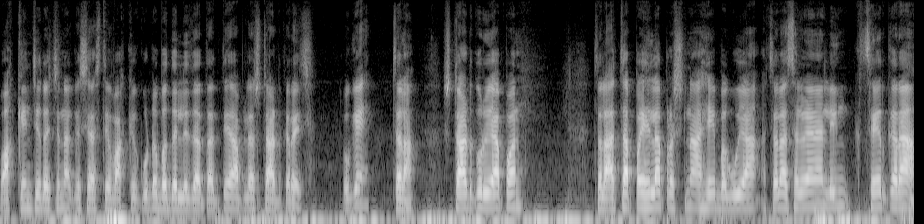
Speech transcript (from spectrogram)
वाक्यांची रचना कशी असते वाक्य कुठं बदलले जातात ते आपल्याला स्टार्ट करायचे. ओके चला स्टार्ट करूया आपण. चला आजचा पहिला प्रश्न आहे बघूया. चला सगळ्यांना लिंक शेअर करा.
